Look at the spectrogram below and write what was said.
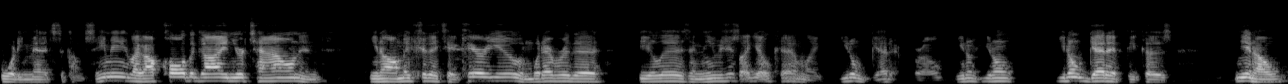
40 minutes to come see me. Like, I'll call the guy in your town, and you know, I'll make sure they take care of you, and whatever the deal is. And he was just like, yeah, okay. I'm like, you don't get it, bro. You don't, you don't, you don't get it because, you know,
